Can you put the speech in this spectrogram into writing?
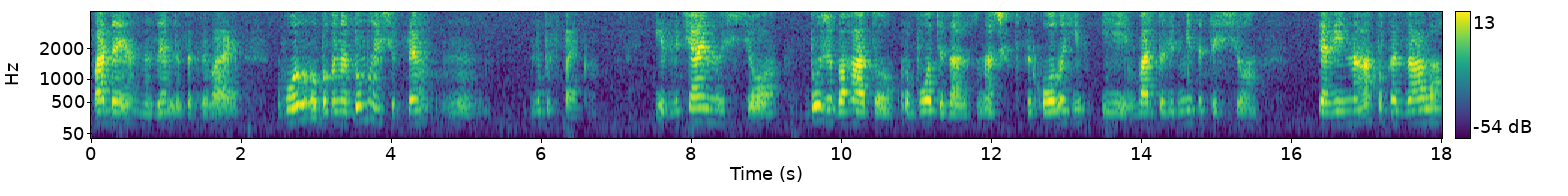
падає на землю, закриває голову, бо вона думає, що це ну, небезпека. І, звичайно, що дуже багато роботи зараз у наших психологів, і варто відмітити, що ця війна показала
